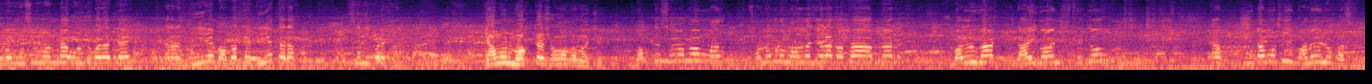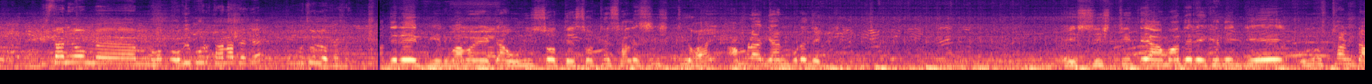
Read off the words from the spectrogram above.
এবং মুসলমানরা উল্টো পাতা দেয়। তারা দিয়ে বাবাকে দিয়ে তারা চিনি করে খান কেমন ভক্তের সমাগম আছে? ভক্তের সমাগম সমগ্র মালদা জেলা তথা আপনার বালুরঘাট রায়গঞ্জ থেকেও মোটামুটি ভালোই লোক আছে স্থানীয় হবিপুর থানা থেকে প্রচুর লোক আছে আমাদের এই পীর বাবার এটা উনিশশো তেষট্টি সালে সৃষ্টি হয়, আমরা জ্ঞান করে দেখি এই সৃষ্টিতে আমাদের এখানে যে অনুষ্ঠানটা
